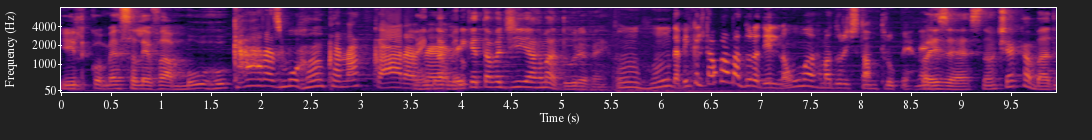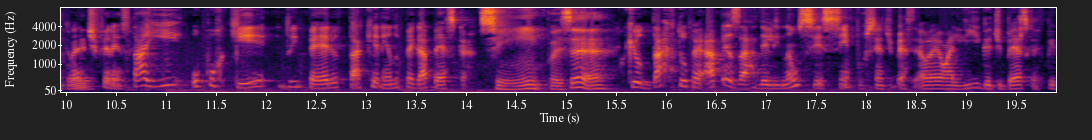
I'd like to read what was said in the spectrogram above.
E ele começa a levar murro. Cara, as murranca na cara, Ainda velho. bem que ele tava de armadura, velho. Uhum, ainda bem que ele tava com a armadura dele, não uma armadura de Stormtrooper, né? Pois é, senão tinha acabado com Grande diferença. Tá aí o porquê do Império tá querendo pegar Beskar. Sim, pois é. Porque o Dark Trooper, apesar dele não ser 100% de Beskar, é uma liga de Beskar, que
